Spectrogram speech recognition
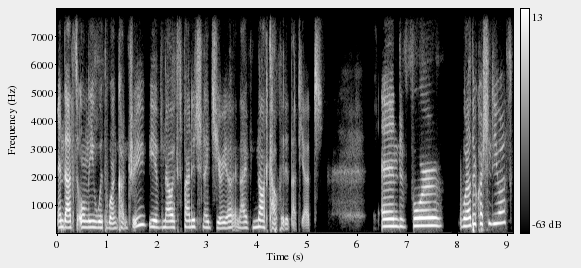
And that's only with one country. We have now expanded to Nigeria, and I've not calculated that yet. And for what other question do you ask?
